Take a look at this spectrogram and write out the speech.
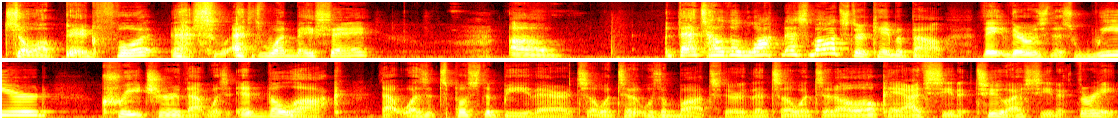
So a Bigfoot, as as one may say. Um, that's how the Loch Ness monster came about. They there was this weird creature that was in the loch that wasn't supposed to be there, and someone said it was a monster. Then someone said, "Oh, okay, I've seen it two. I've seen it three.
